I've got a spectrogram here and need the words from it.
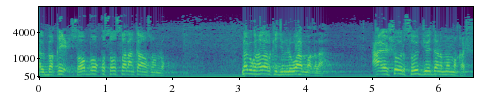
albaqiic soo booqo soo salaan kana soo noqo nabigu hadalka jibriil waa maqlaa. Caaisho or soo jeedana ma maqasho.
